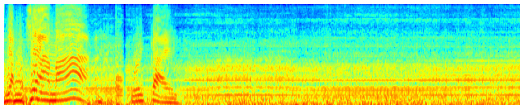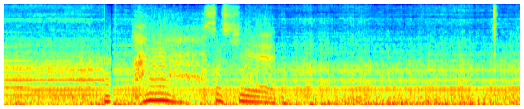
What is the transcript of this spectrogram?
อย่างจ้ามาโอ้ยไก่ so shit โห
